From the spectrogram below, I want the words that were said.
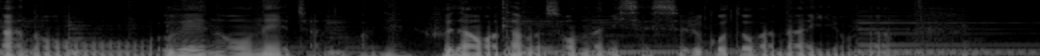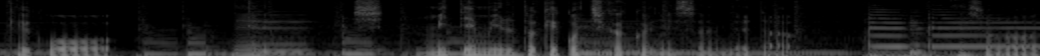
あのー、上のお姉ちゃんとかね普段は多分そんなに接することがないような結構ね見てみると結構近くに住んでた、ね、その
